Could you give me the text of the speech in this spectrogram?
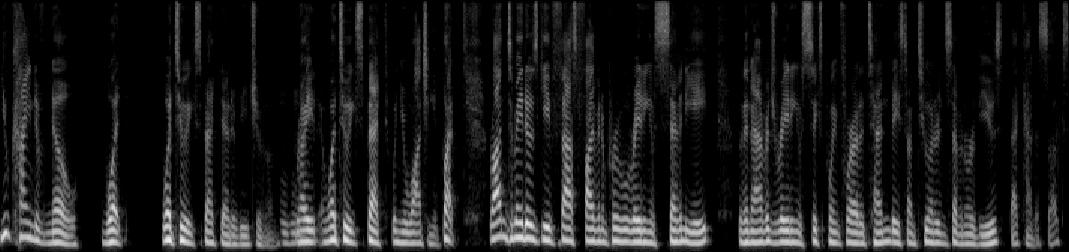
you kind of know what what to expect out of each of them, Mhm. right? And what to expect when you're watching it. But Rotten Tomatoes gave Fast Five an approval rating of 78 with an average rating of 6.4 out of 10 based on 207 reviews. That kind of sucks.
